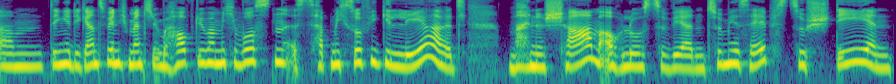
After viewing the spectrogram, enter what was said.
ähm, Dinge, die ganz wenig Menschen überhaupt über mich wussten. Es hat mich so viel gelehrt, meine Scham auch loszuwerden, zu mir selbst zu stehen.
